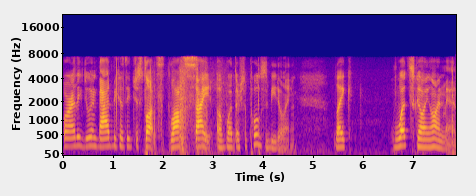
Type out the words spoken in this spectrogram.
Or are they doing bad because they just lost lost sight of what they're supposed to be doing? Like, what's going on, man?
